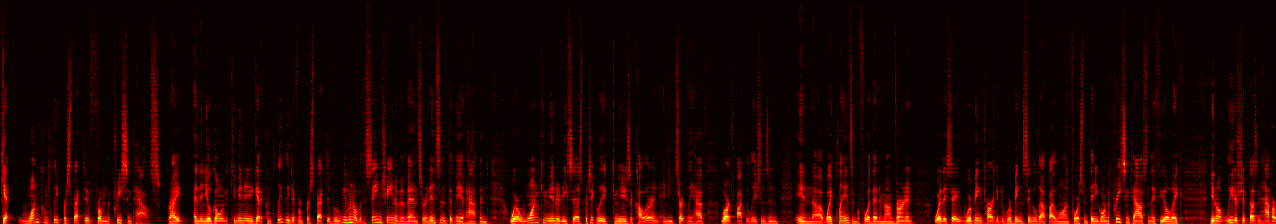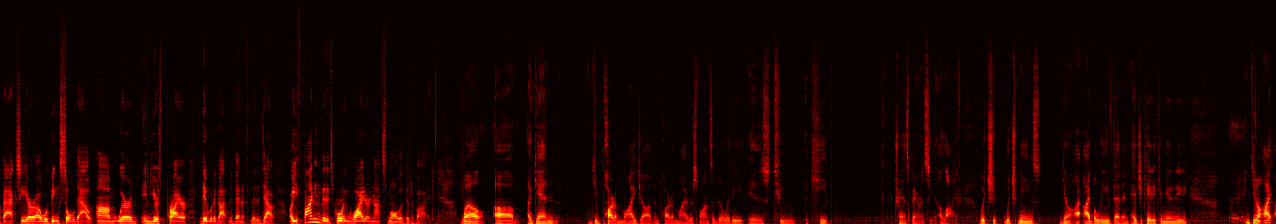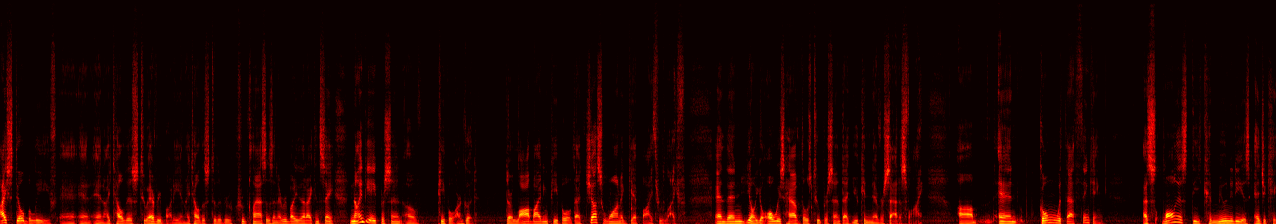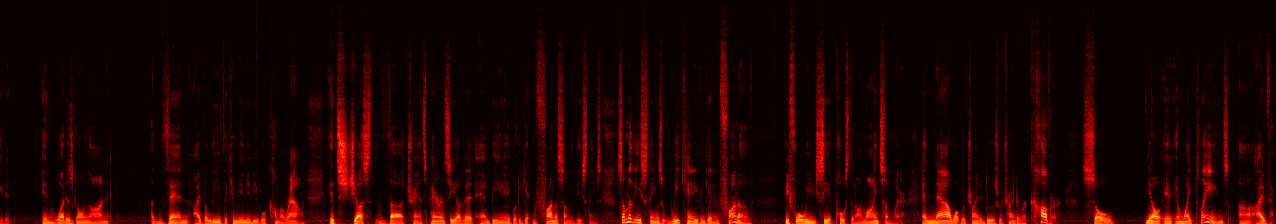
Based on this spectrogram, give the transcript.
get one complete perspective from the precinct house, right? And then you'll go in the community and get a completely different perspective, even over the same chain of events or an incident that may have happened, where one community says, particularly communities of color, and, and you'd certainly have large populations in, in uh, White Plains and before that in Mount Vernon, where they say we're being targeted, we're being singled out by law enforcement. Then you go in the precinct house and they feel like, you know, leadership doesn't have our backs here. Uh, we're being sold out. Um, where in years prior they would have gotten the benefit of the doubt. Are you finding that it's growing wider, not smaller, the divide? Well, um, again, you, part of my job and part of my responsibility is to keep transparency alive, which which means, you know, I, I believe that an educated community. You know, I, I still believe, and, and, and I tell this to everybody, and I tell this to the recruit classes and everybody that I can say 98% of people are good. They're law abiding people that just want to get by through life. And then, you know, you'll always have those 2% that you can never satisfy. Um, and going with that thinking, as long as the community is educated in what is going on, then I believe the community will come around. It's just the transparency of it and being able to get in front of some of these things. Some of these things we can't even get in front of before we see it posted online somewhere. And now what we're trying to do is we're trying to recover. So, you know, in, in White Plains, uh, I've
